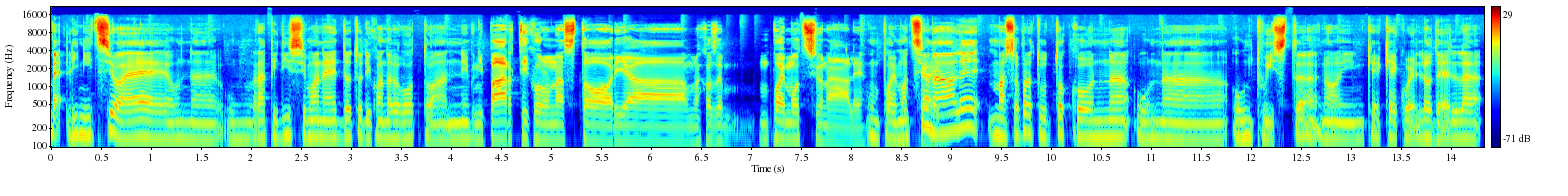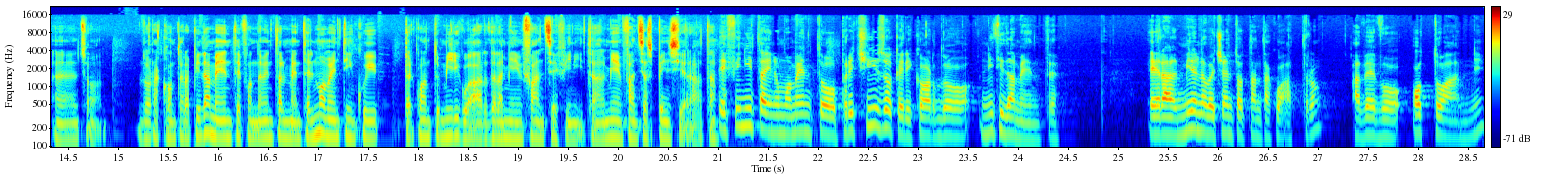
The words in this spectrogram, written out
Beh, l'inizio è un, un rapidissimo aneddoto di quando avevo otto anni. Quindi parti con una storia, una cosa un po' emozionale. un po' emozionale, ma soprattutto con un, uh, un twist, no? In- che, che è quello del, eh, insomma, lo racconto rapidamente, fondamentalmente è il momento in cui, per quanto mi riguarda, la mia infanzia è finita, la mia infanzia spensierata. È finita in un momento preciso che ricordo nitidamente. Era il 1984, avevo otto anni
